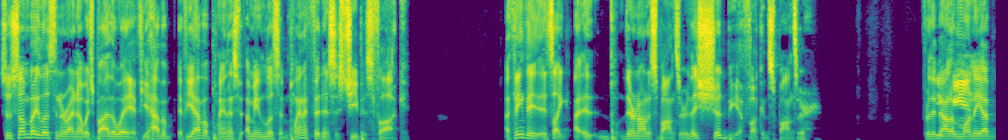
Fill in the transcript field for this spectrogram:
So somebody listening right now, which by the way, if you have a if you have a Planet, I mean, listen, Planet Fitness is cheap as fuck. I think they it's like they're not a sponsor. They should be a fucking sponsor. For the You amount of money I've,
